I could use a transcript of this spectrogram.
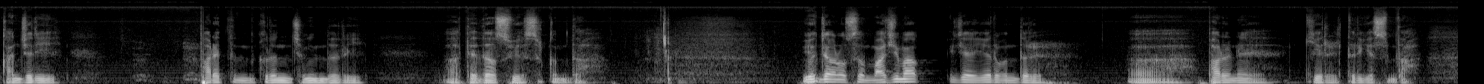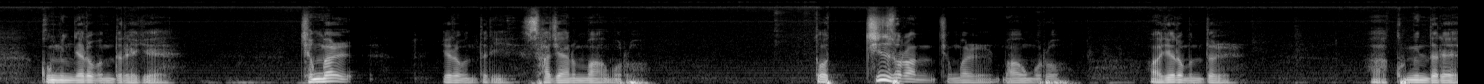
간절히 바랬던 그런 정인들이 아, 대다수였을 겁니다. 위원장으로서 마지막 이제 여러분들 아, 발언의 기회를 드리겠습니다. 국민 여러분들에게 정말 여러분들이 사죄하는 마음으로 또 진솔한 정말 마음으로 아, 여러분들 아, 국민들의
